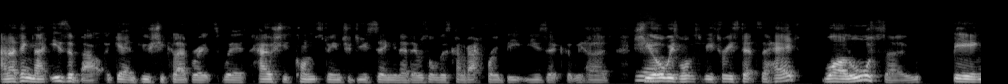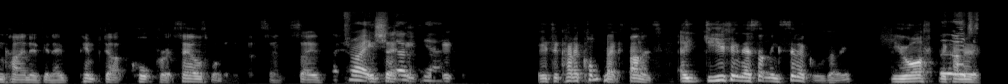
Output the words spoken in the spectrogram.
And I think that is about, again, who she collaborates with, how she's constantly introducing, you know, there was all this kind of Afrobeat music that we heard. She yeah. always wants to be three steps ahead while also being kind of, you know, pimped up corporate saleswoman in that sense. So that's right. It's, a, it, yeah. it, it's a kind of complex balance. Uh, do you think there's something cynical, Zoe? You ask the kind of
